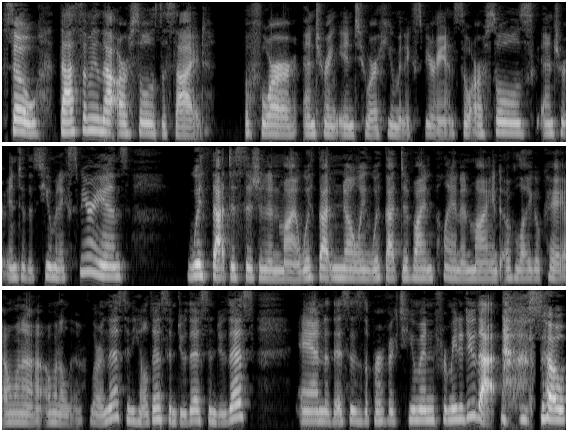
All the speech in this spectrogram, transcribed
So that's something that our souls decide before entering into our human experience. So our souls enter into this human experience with that decision in mind, with that knowing, with that divine plan in mind of like, okay, I want to I want to learn this and heal this and do this and do this and this is the perfect human for me to do that. So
